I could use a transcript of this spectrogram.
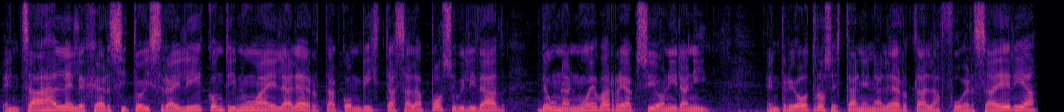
En Tzahal, el ejército israelí continúa el alerta con vistas a la posibilidad de una nueva reacción iraní. Entre otros están en alerta la Fuerza Aérea,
